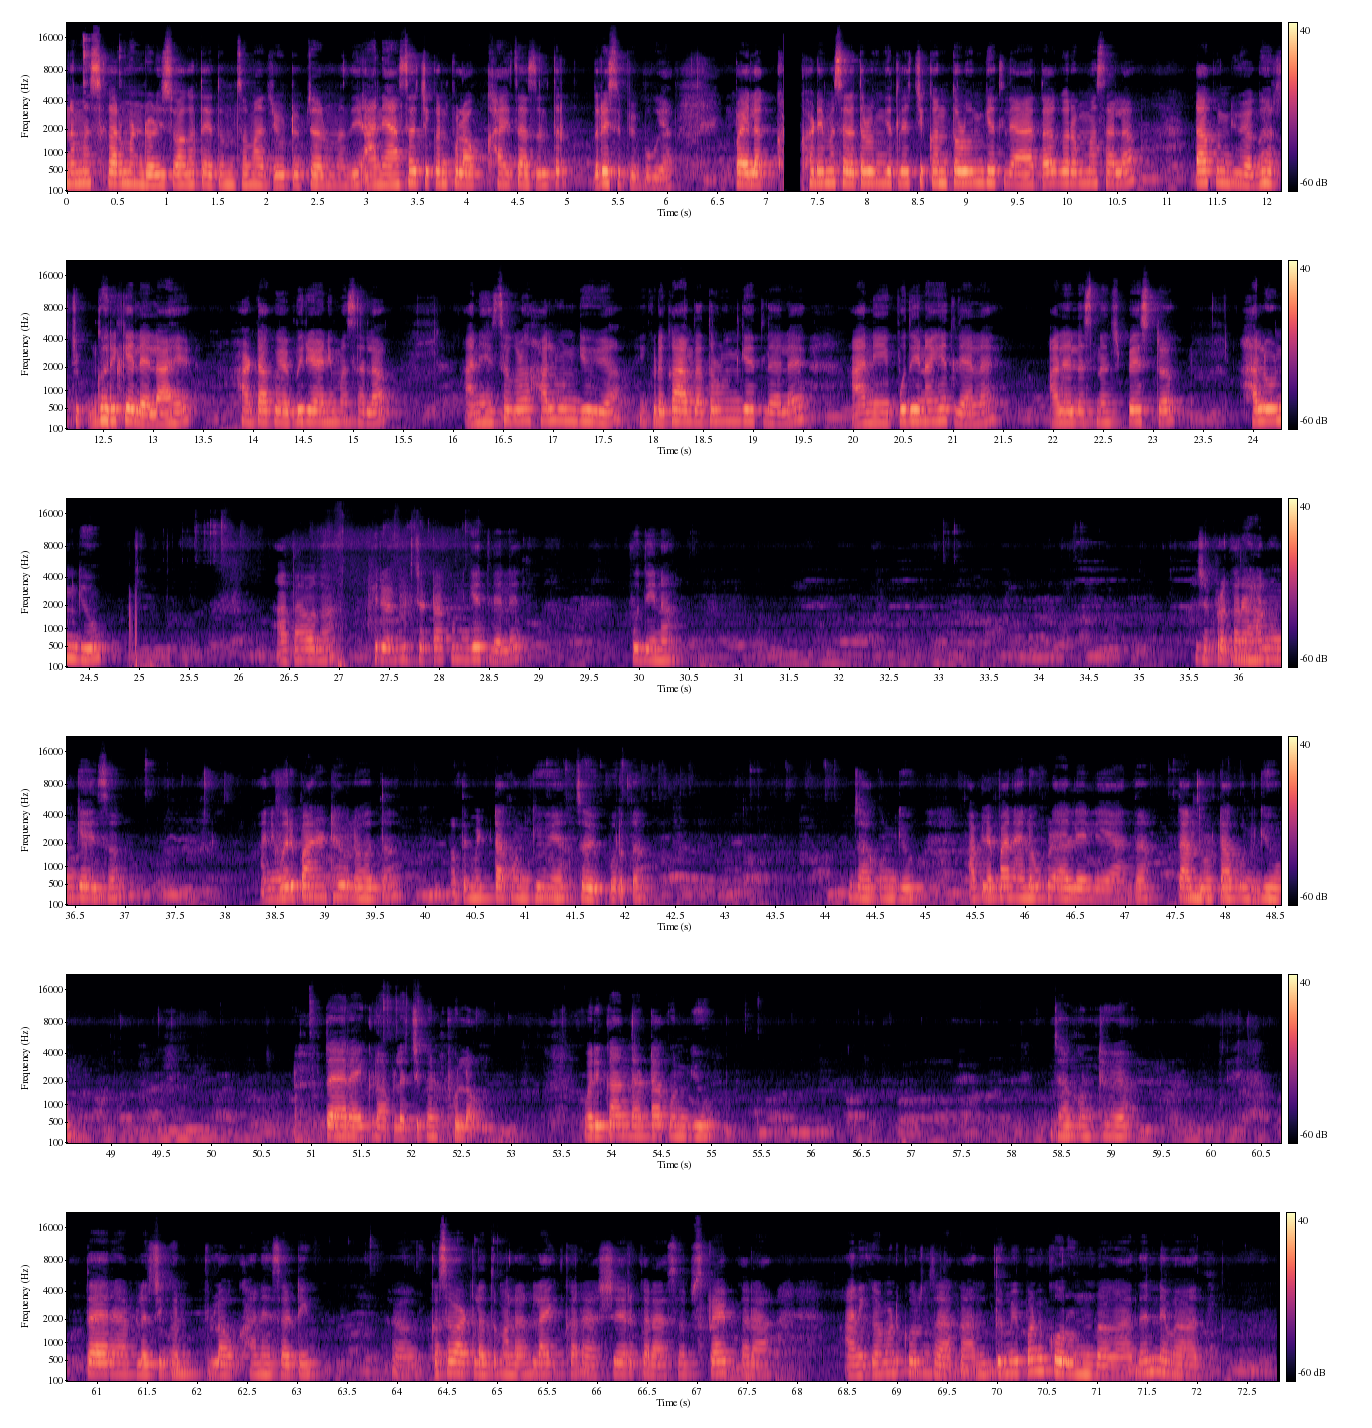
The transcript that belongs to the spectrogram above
नमस्कार मंडळी स्वागत आहे तुमचं माझ्या यूट्यूब चॅनलमध्ये आणि असा चिकन पुलाव खायचा असेल तर रेसिपी बघूया. पहिला खडे मसाला तळून घेतले चिकन तळून घेतले आता गरम मसाला टाकून घेऊया. घरची घरी केलेला आहे. हा टाकूया बिर्याणी मसाला. आणि हे सगळं हलवून घेऊया. इकडे कांदा तळून घेतलेला आहे आणि पुदिना घेतलेला आहे. आले लसणाची पेस्ट हलवून घेऊ. आता बघा हिरव्या मिरच्या टाकून घेतलेल्या आहेत. पुदिना. अशा प्रकारे हलवून घ्यायचं. आणि वरी पाणी ठेवलं होतं. आता मीठ टाकून घेऊया चवीपुरतं. झाकून घेऊ. आपल्या पाण्याला उकळी आलेली आहे आता. तांदूळ टाकून घेऊ. तयार आहे इकडं आपला चिकन पुलाव. वरी कांदा टाकून घेऊ. झाकून ठेवूया. तयार आहे आपला चिकन पुलाव खाण्यासाठी. कसं वाटलं तुम्हाला? लाईक करा शेअर करा सबस्क्राईब करा आणि कमेंट करून सांगा. आणि तुम्ही पण करून बघा. धन्यवाद.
